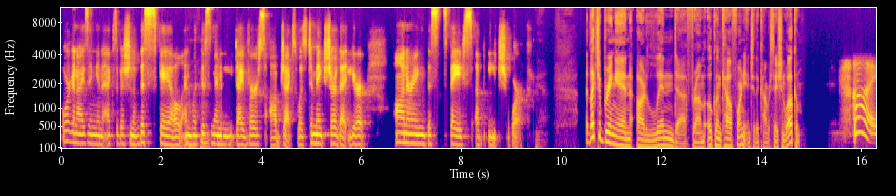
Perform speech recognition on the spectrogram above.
organizing an exhibition of this scale and with this mm-hmm. many diverse objects was to make sure that you're honoring the space of each work. Yeah. I'd like to bring in Arlinda from Oakland, California into the conversation. Welcome. Hi.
